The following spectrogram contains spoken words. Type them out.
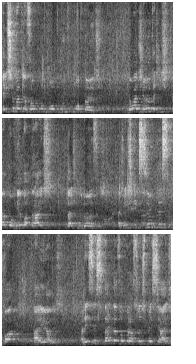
Ele chama atenção para um ponto muito importante. Não adianta a gente ficar correndo atrás das mudanças. A gente tem que se antecipar a elas. A necessidade das operações especiais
